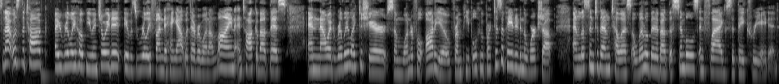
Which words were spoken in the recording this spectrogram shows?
So that was the talk. I really hope you enjoyed it. It was really fun to hang out with everyone online and talk about this. And now I'd really like to share some wonderful audio from people who participated in the workshop and listen to them tell us a little bit about the symbols and flags that they created.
